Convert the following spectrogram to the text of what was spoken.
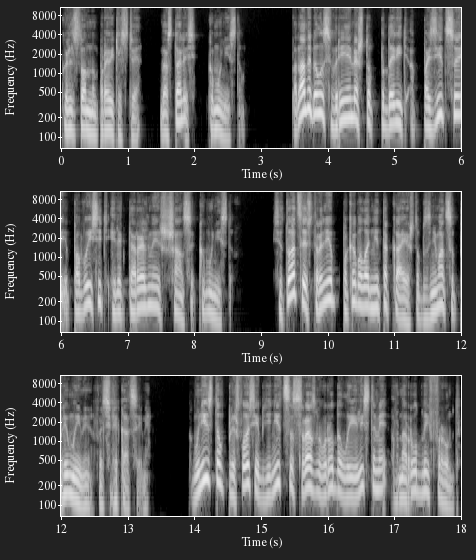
в коалиционном правительстве достались коммунистам. Понадобилось время, чтобы подавить оппозицию и повысить электоральные шансы коммунистов. Ситуация в стране пока была не такая, чтобы заниматься прямыми фальсификациями. Коммунистам пришлось объединиться с разного рода лоялистами в Народный фронт,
